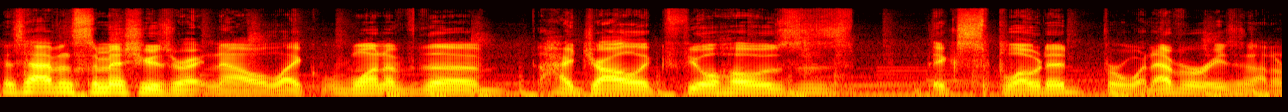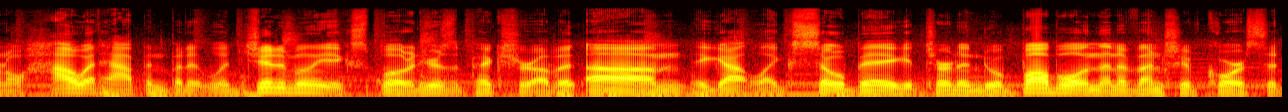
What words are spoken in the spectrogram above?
is having some issues right now. Like one of the hydraulic fuel hoses exploded for whatever reason. I don't know how it happened, but it legitimately exploded. Here's a picture of it. Um, it got like so big, it turned into a bubble, and then eventually, of course, it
